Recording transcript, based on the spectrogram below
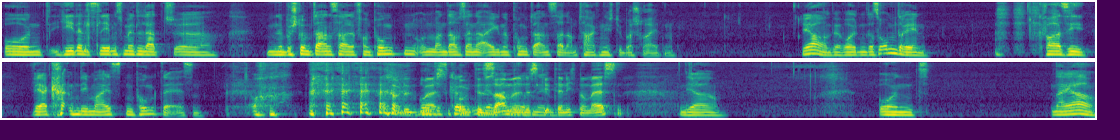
Und jedes Lebensmittel hat äh, eine bestimmte Anzahl von Punkten und man darf seine eigene Punkteanzahl am Tag nicht überschreiten. Ja, und wir wollten das umdrehen. Quasi, wer kann die meisten Punkte essen? Oder die Und meisten Punkte sammeln. Es geht ja nicht nur um Essen. Ja. Und naja,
